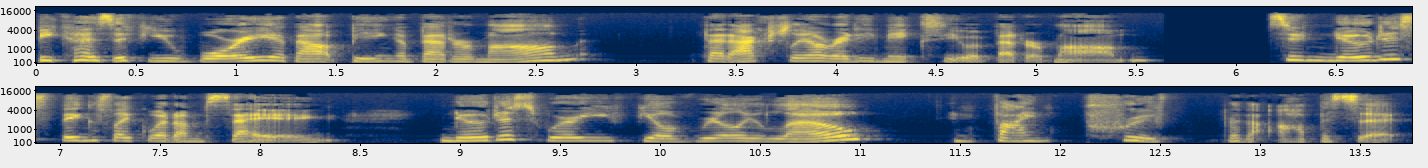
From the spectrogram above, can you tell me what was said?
Because if you worry about being a better mom, that actually already makes you a better mom. So notice things like what I'm saying. Notice where you feel really low and find proof for the opposite.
